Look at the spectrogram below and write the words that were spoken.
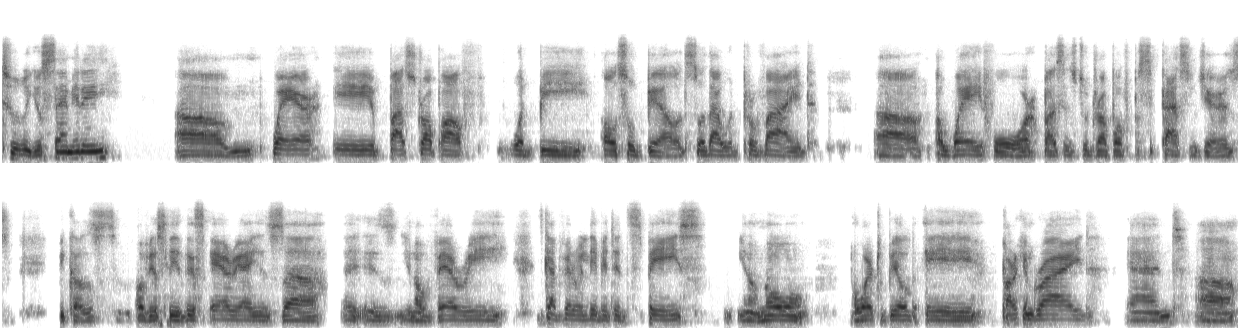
to Yosemite, um, where a bus drop off would be also built. So that would provide uh, a way for buses to drop off passengers because obviously this area is uh, is you know very it's got very limited space you know no nowhere to build a park and ride. And uh,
